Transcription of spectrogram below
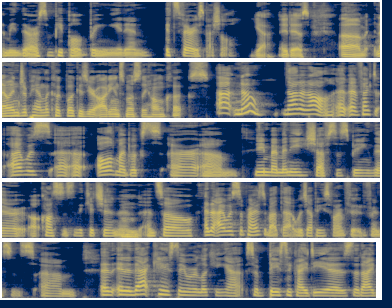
I mean, there are some people bringing it in. It's very special. Yeah, it is. Um now in Japan the cookbook is your audience mostly home cooks? Uh, no, not at all. In in fact, I was, uh, uh, all of my books are, um, named by many chefs as being their uh, constants in the kitchen. And, and so, and I was surprised about that with Japanese farm food, for instance. Um, and, and in that case, they were looking at some basic ideas that I,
